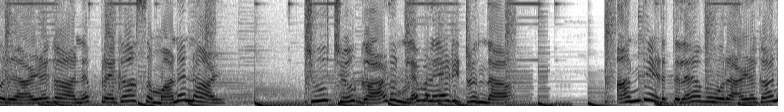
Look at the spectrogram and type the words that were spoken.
ஒரு அழகான பிரகாசமான நாள். சூச்சு கார்டன்ல விளையாடிட்டு இருந்தா அந்த இடத்துல அவ ஒரு அழகான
